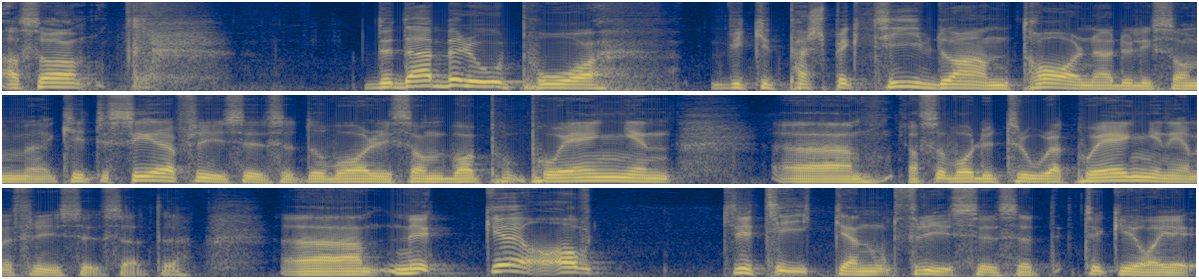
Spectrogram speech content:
alltså, det där beror på vilket perspektiv du antar när du liksom kritiserar Fryshuset och vad, liksom, vad po- poängen, uh, alltså vad du tror att poängen är med Fryshuset. Uh, mycket av kritiken mot Fryshuset tycker jag är,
